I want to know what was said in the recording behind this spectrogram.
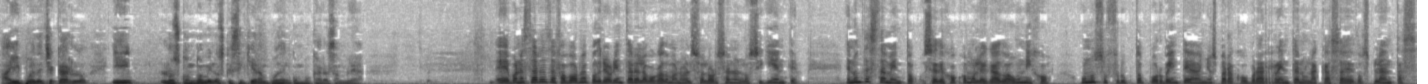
Ahí puede checarlo y los condóminos que sí quieran pueden convocar asamblea. Eh, buenas tardes, de favor, me podría orientar el abogado Manuel Solórzano en lo siguiente. En un testamento se dejó como legado a un hijo un usufructo por 20 años para cobrar renta en una casa de dos plantas,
